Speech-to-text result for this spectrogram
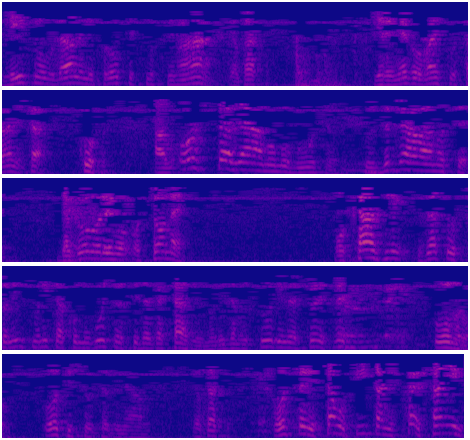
Nismo mu dali ni propis muslimana, jel tako? Jer je njegov vanjsko stanje šta? Kufr. Ali ostavljamo mogućnost, uzdržavamo se da govorimo o tome o kazni zato što nismo nikako mogućnosti da ga kaznimo ni da mu sudimo jer čovjek već umru otišao sa dunjalu. je tako? ostaje samo pitanje šta je sa njim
